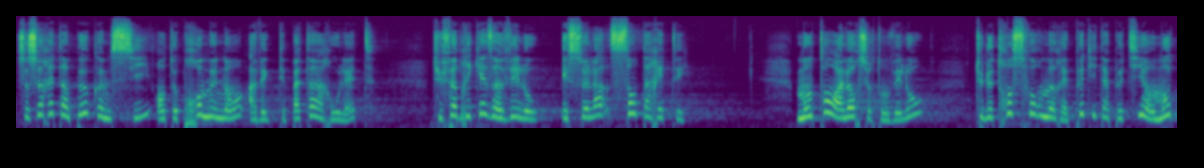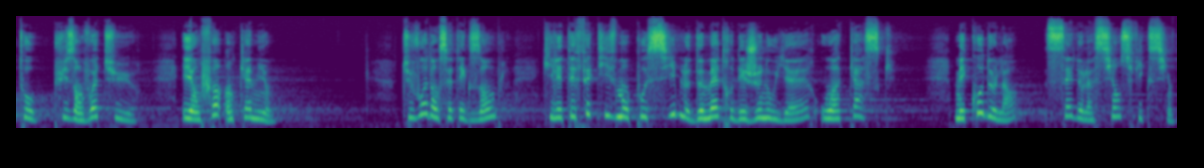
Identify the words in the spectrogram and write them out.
ce serait un peu comme si, en te promenant avec tes patins à roulettes, tu fabriquais un vélo, et cela sans t'arrêter. Montant alors sur ton vélo, tu le transformerais petit à petit en moto, puis en voiture, et enfin en camion. Tu vois dans cet exemple qu'il est effectivement possible de mettre des genouillères ou un casque, mais qu'au-delà, c'est de la science-fiction.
